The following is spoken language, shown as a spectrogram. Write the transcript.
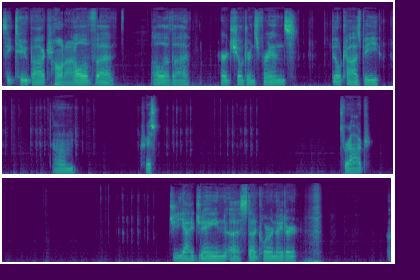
See, Tupac, Hold on. all of uh, all of uh, her children's friends, Bill Cosby, um, Chris Rock, G.I. Jane, uh, stunt coordinator. Uh,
